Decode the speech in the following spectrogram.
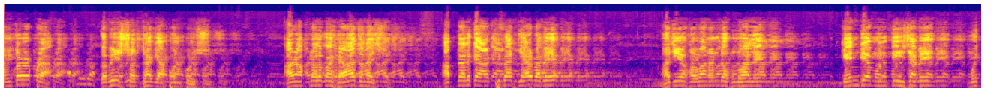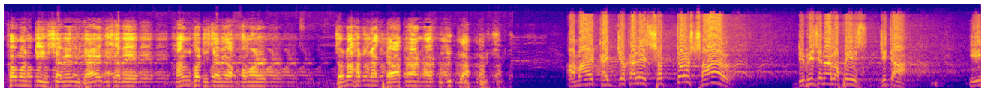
অন্তৰৰ পৰা গভীৰ শ্ৰদ্ধা জ্ঞাপন কৰিছো। আৰু আপোনালোকক সেৱা জনাইছো। আপোনালোকে আশীৰ্বাদ দিয়াৰ বাবে আজি সৰ্বানন্দ সোণোৱালে কেন্দ্ৰীয় মন্ত্ৰী হিচাপে মুখ্যমন্ত্ৰী হিচাপে বিধায়ক হিচাপে সাংসদ হিচাপে অসমৰ জনসাধাৰণক সেৱা কৰাৰ মই সুযোগ লাভ কৰিছো। আমার কার্যকালে সত্তর সাল ডিভিশনাল অফিস যেটা এই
